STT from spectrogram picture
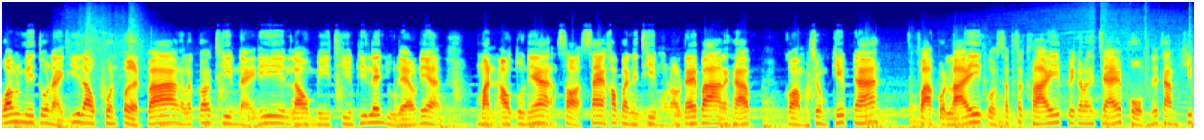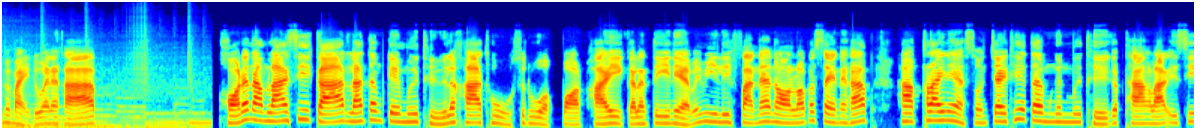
ว่ามันมีตัวไหนที่เราควรเปิดบ้าง แล้วก็ทีมไหนที่เรามีทีมที่เล่นอยู่แล้วเนี่ย มันเอาตัวเนี้ยสอดแทรกเข้าไปในทีมของเราได้บ้างนะครับ ก่อนมาชมคลิปนะ ฝากกดไลค์ กด Subscribe เป็นกำลังใจให้ผมได้ทำคลิปใหม่ๆด้วยนะครับ ขอแนะนำร้านซี่การ์ดร้านเติมเกมมือถือราคาถูกสะดวกปลอดภัย การันตีเนี่ยไม่มีรีฟันแน่นอน 100%นะครับ หากใครเนี่ยสนใจที่จะเติมเงินมือถือกับทางร้าน Easy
